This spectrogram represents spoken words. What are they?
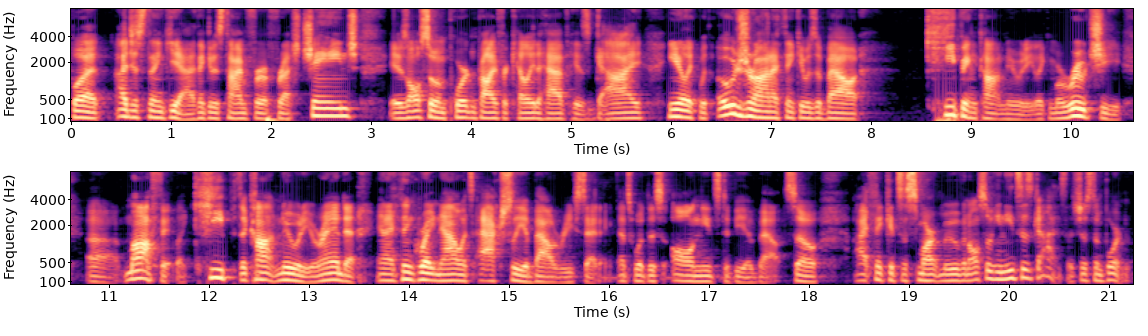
But I just think, yeah, I think it is time for a fresh change. It is also important probably for Kelly to have his guy. You know, like with Orgeron, I think it was about keeping continuity, like Marucci, uh, Moffitt, like keep the continuity, Aranda. And I think right now it's actually about resetting. That's what this all needs to be about. So I think it's a smart move. And also, he needs his guys. That's just important.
